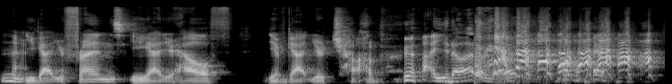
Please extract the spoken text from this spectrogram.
No. You got your friends, you got your health, you've got your job. you know, I don't know.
